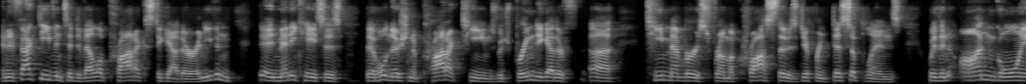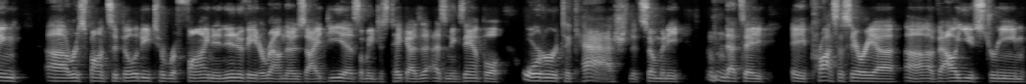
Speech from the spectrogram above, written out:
and in fact even to develop products together and even in many cases the whole notion of product teams which bring together uh, team members from across those different disciplines with an ongoing uh, responsibility to refine and innovate around those ideas. Let me just take as, as an example order to cash that so many that's a a process area, uh, a value stream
